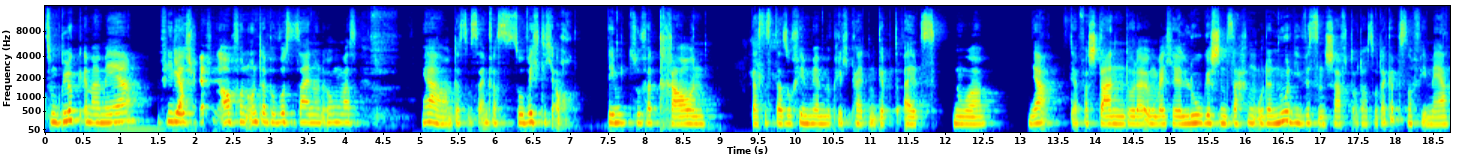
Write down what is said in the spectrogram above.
zum Glück immer mehr. Viele ja. sprechen auch von Unterbewusstsein und irgendwas. Ja, und das ist einfach so wichtig, auch dem zu vertrauen, dass es da so viel mehr Möglichkeiten gibt als nur, ja, der Verstand oder irgendwelche logischen Sachen oder nur die Wissenschaft oder so. Da gibt es noch viel mehr.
